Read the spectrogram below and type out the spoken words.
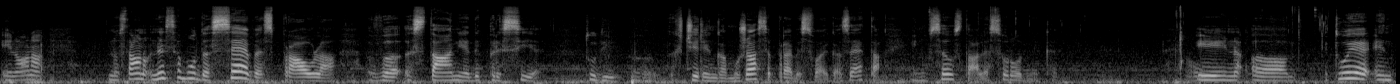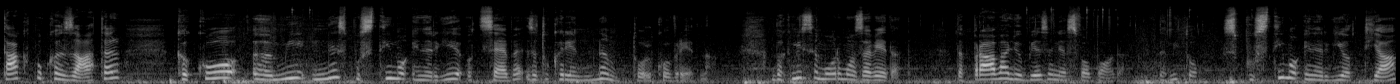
in ona enostavno ne samo, da sebe spravlja v stanje depresije, tudi uh, hčeringa moža, se pravi svojega zeta in vse ostale sorodnike. In uh, to je en tak pokazatelj, kako uh, mi ne spustimo energije od sebe, zato ker je nam toliko vredna. Ampak mi se moramo zavedati, da prava ljubezen je svoboda, da mi to spustimo energijo tja,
